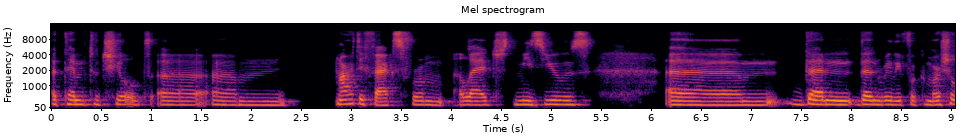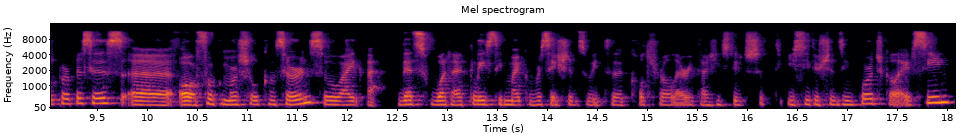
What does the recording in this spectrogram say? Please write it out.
attempt to shield uh, um, artifacts from alleged misuse um, than than really for commercial purposes uh, or for commercial concerns. So I, I, that's what at least in my conversations with uh, cultural heritage institu institutions in Portugal I've seen.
